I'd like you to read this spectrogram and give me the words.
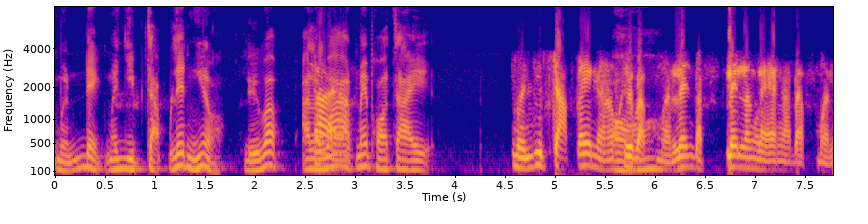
เหมือนเด็กมาหยิบจับเล่นงี้เหรอ หรือว่าอารวาสไม่พอใจ เหมือนหยิบจับเล่นนะครับอ๋อคือแบบเหมือนเล่นแบบเล่นแรงๆอะแบบเหมือน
